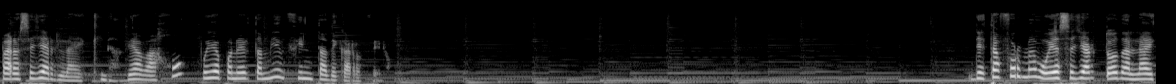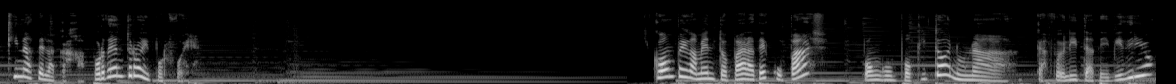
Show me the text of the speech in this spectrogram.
Para sellar las esquinas de abajo voy a poner también cinta de carrocero. De esta forma voy a sellar todas las esquinas de la caja, por dentro y por fuera. Con pegamento para decoupage pongo un poquito en una cazuelita de vidrio.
